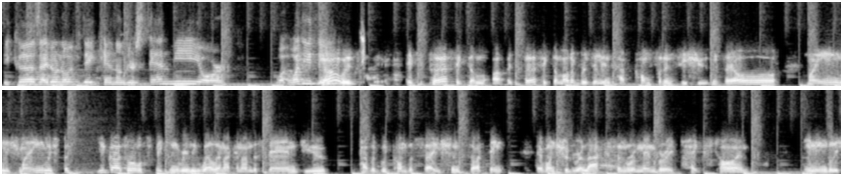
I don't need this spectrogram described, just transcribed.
because I don't know if they can understand me or what. What do you think? No, it's it's perfect. Uh, It's perfect. A lot of Brazilians have confidence issues and say, "Oh, my English, my English," but you guys are all speaking really well, and I can understand you. Have a good conversation. So I think everyone should relax and remember it takes time. In English,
